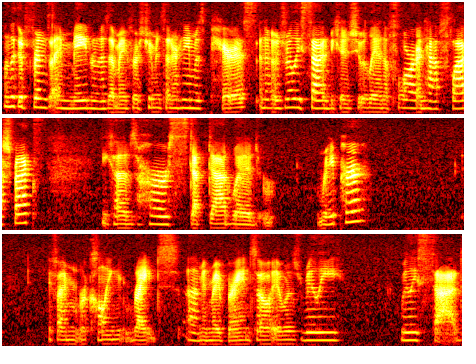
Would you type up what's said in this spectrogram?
one of the good friends I made when I was at my first treatment center her name was Paris and it was really sad because she would lay on the floor and have flashbacks because her stepdad would rape her if I'm recalling right um, in my brain. So it was really really sad.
